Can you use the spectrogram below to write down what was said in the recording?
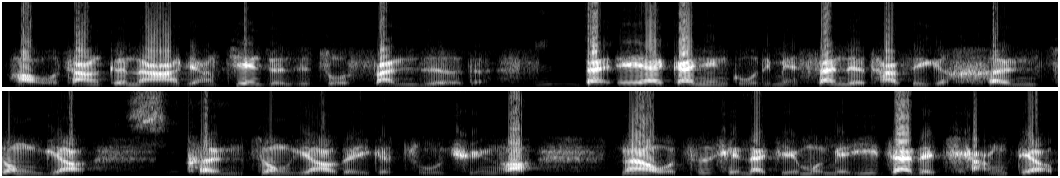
好，我常常跟大家讲，建准是做散热的，在 AI 概念股里面，散热它是一个很重要、很重要的一个族群哈。那我之前在节目里面一再的强调，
